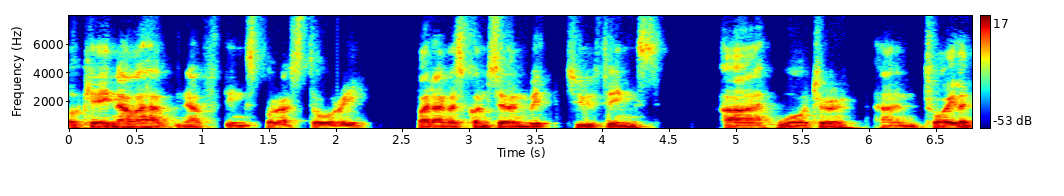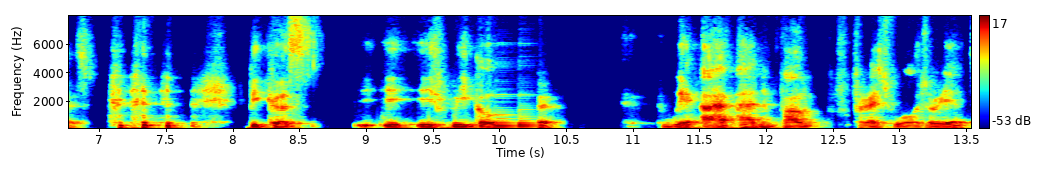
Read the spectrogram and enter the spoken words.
okay, now I have enough things for a story but I was concerned with two things uh, water and toilets. because if we go, we I hadn't found fresh water yet,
